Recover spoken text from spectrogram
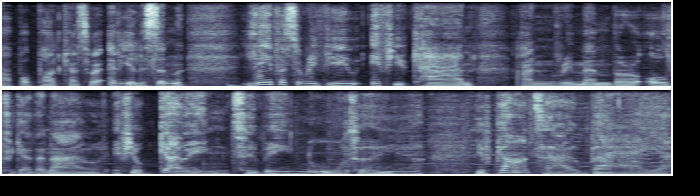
Apple Podcasts, wherever you listen. Leave us a review if you can. And remember, all together now, if you're going to be naughty, you've got to obey.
